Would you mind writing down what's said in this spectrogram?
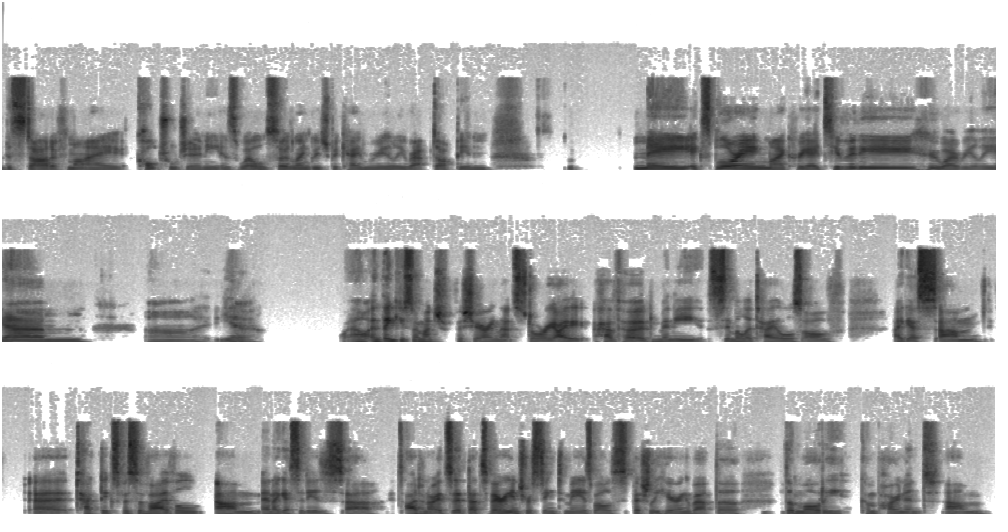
the start of my cultural journey as well. So language became really wrapped up in me exploring my creativity, who I really am, uh, yeah. Wow. And thank you so much for sharing that story. I have heard many similar tales of, I guess, um, uh, tactics for survival. Um, and I guess it is, uh, it's, I don't know, it's, it, that's very interesting to me as well, especially hearing about the, the Maori component. Um,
